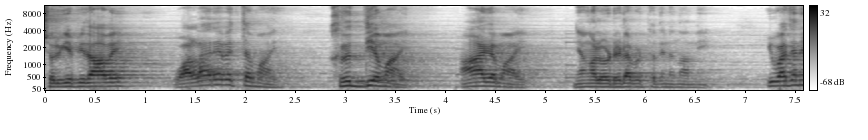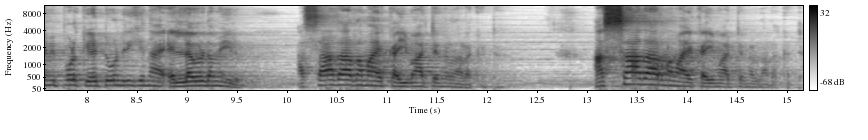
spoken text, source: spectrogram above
സ്വർഗീയ പിതാവെ വളരെ വ്യക്തമായി ഹൃദ്യമായി ആഴമായി ഞങ്ങളോട് ഇടപെട്ടതിന് നന്ദി. ഈ വചനം ഇപ്പോൾ കേട്ടുകൊണ്ടിരിക്കുന്ന എല്ലാവരുടെ മേലും അസാധാരണമായ കൈമാറ്റങ്ങൾ നടക്കട്ടെ. അസാധാരണമായ കൈമാറ്റങ്ങൾ നടക്കട്ടെ.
